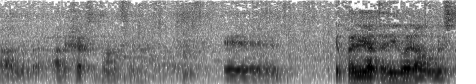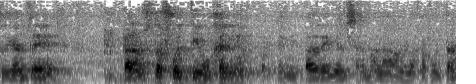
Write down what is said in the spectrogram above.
al, Ejército Nacional. Eh, Eugenio, ya te digo, era un estudiante, para nosotros fue el tío Eugenio, porque mi padre y él se hermanaban en la facultad,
